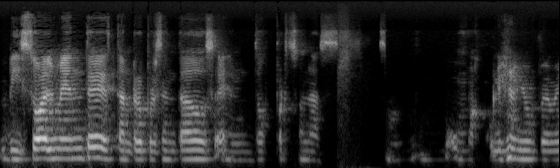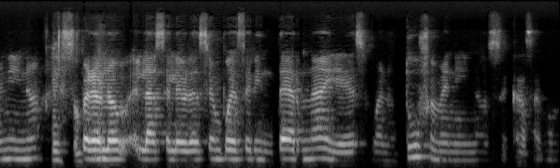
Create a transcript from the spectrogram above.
visualmente están representados en dos personas, un masculino y un femenino, pero la celebración puede ser interna y es, bueno, tu femenino se casa con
